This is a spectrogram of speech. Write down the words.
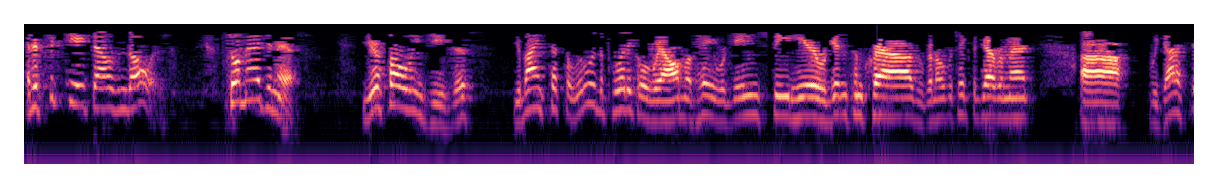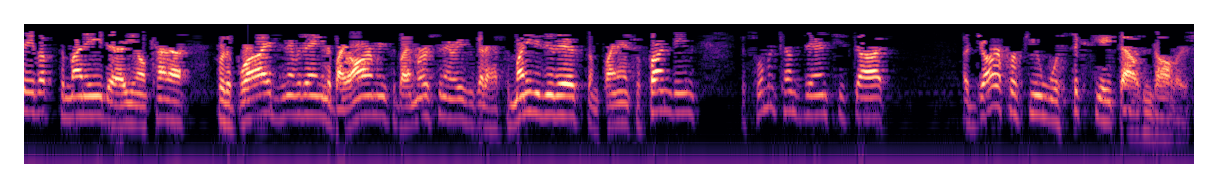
and it's $68,000. So imagine this. You're following Jesus. Your mind sets a little in the political realm of, hey, we're gaining speed here, we're getting some crowds, we're going to overtake the government. Uh, we got to save up some money to, you know, kind of for the bribes and everything, to buy armies, to buy mercenaries. We've got to have some money to do this, some financial funding. This woman comes in, she's got a jar of perfume thousand dollars,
